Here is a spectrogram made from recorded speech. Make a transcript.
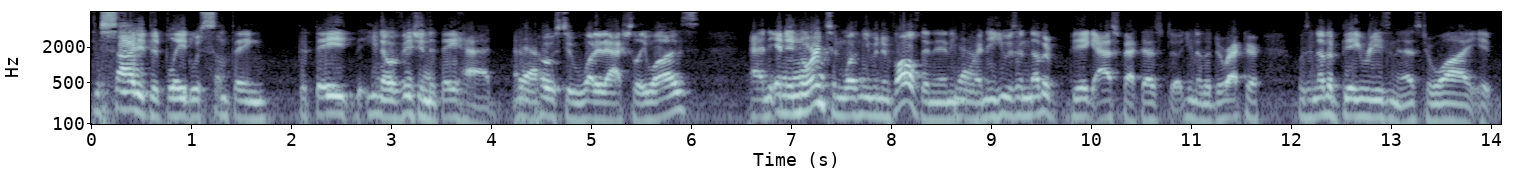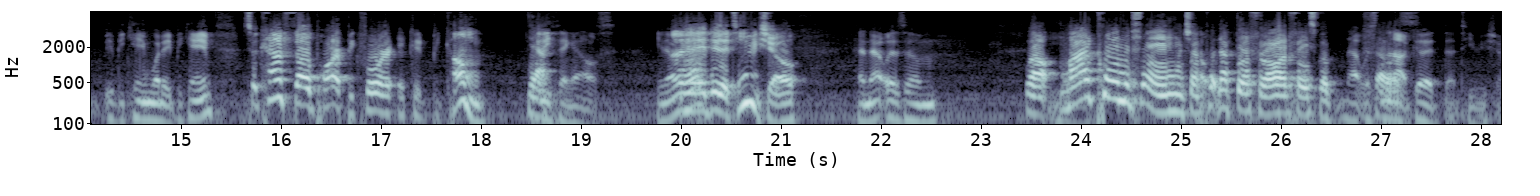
decided that Blade was something that they you know a vision that they had as Yeah. opposed to what it actually was, and and Norrington wasn't even involved in it anymore, and he was another big aspect as to, you know the director was another big reason as to why it, it became what it became. So it kind of fell apart before it could become Yeah. anything else. You know, they did a TV show, and that was um Well, my claim to fame, which I'm putting up there for all our Facebook, that was not good. That TV show.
